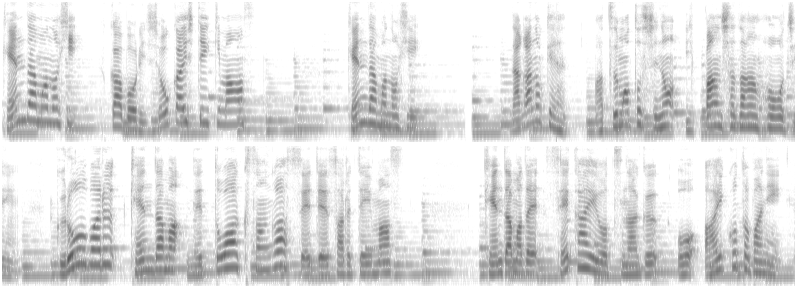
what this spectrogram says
けん玉の日深掘り紹介していきます。けん玉の日。長野県松本市の一般社団法人グローバルけん玉ネットワークさんが制定されています。けん玉で世界をつなぐを合言葉に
